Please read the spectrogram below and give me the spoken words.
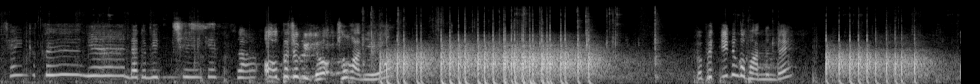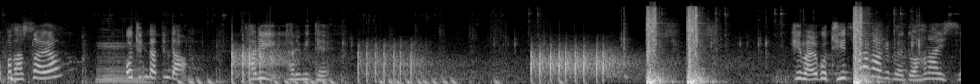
생각뿐이야 나도 미치겠어 어 오빠 저기 여, 저거 아니에요? 옆에 뛰는 거 봤는데? 오빠 봤어요? 음, 어 뛴다 뛴다 다리 다리 밑에 걔 말고 뒤에 따라가기로 해도 하나 있음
